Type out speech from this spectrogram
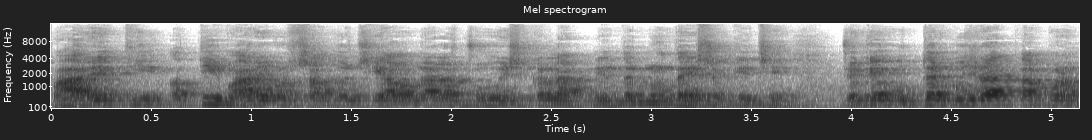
ભારેથી અતિ ભારે વરસાદો છે આવનારા ચોવીસ કલાકની અંદર નોંધાઈ શકે છે. જોકે ઉત્તર ગુજરાતના પણ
